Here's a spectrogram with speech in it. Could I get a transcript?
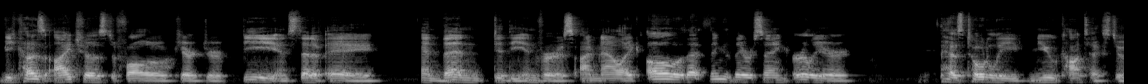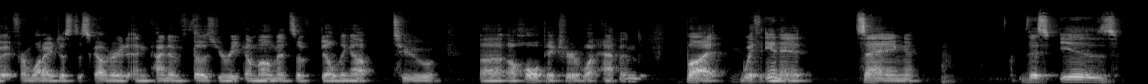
because I chose to follow character B instead of A and then did the inverse, I'm now like, oh, that thing that they were saying earlier has totally new context to it from what I just discovered, and kind of those eureka moments of building up to uh, a whole picture of what happened, but within it, saying, this is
